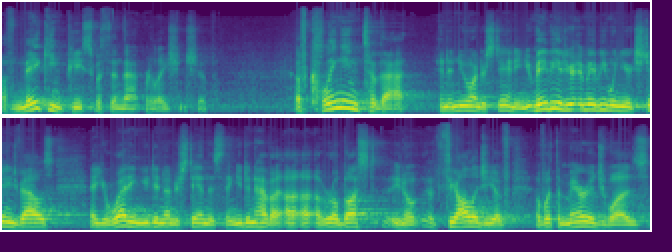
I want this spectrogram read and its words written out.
of making peace within that relationship, of clinging to that in a new understanding. Maybe, maybe when you exchange vows at your wedding, you didn't understand this thing. You didn't have a, a, a robust you know, theology of, of what the marriage was.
